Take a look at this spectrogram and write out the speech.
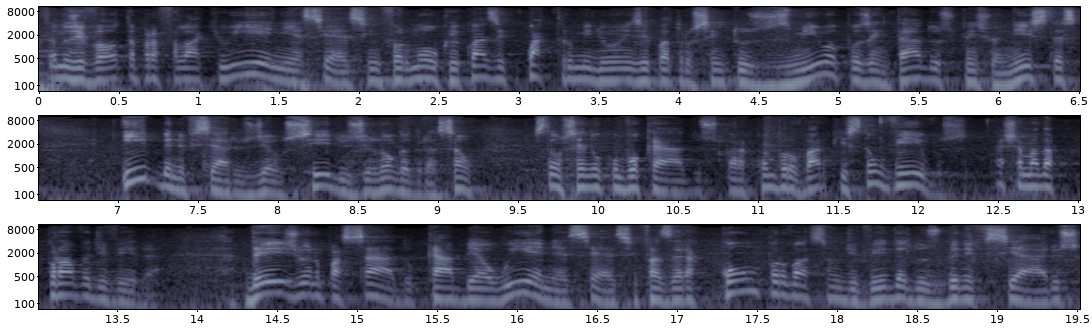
Estamos de volta para falar que o INSS informou que quase 4 milhões e 400 mil aposentados, pensionistas e beneficiários de auxílios de longa duração estão sendo convocados para comprovar que estão vivos, a chamada prova de vida. Desde o ano passado, cabe ao INSS fazer a comprovação de vida dos beneficiários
